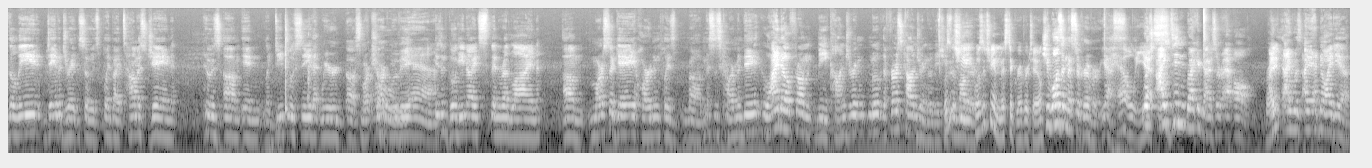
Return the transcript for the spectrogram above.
the lead, David Drayton, so he's played by Thomas Jane, who's um, in like Deep Blue Sea, that weird uh, Smart Shark Oh, movie. Yeah. He's in Boogie Nights, Thin Red Line. Um, Marcia Gay Harden plays uh, Mrs. Carmody, who I know from the Conjuring movie, the first Conjuring movie. She's wasn't the she mother. wasn't she in Mystic River too? She was in Mystic River, yes. Hell yes. Which. I didn't recognize her at all. Right? I, I was I had no idea.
